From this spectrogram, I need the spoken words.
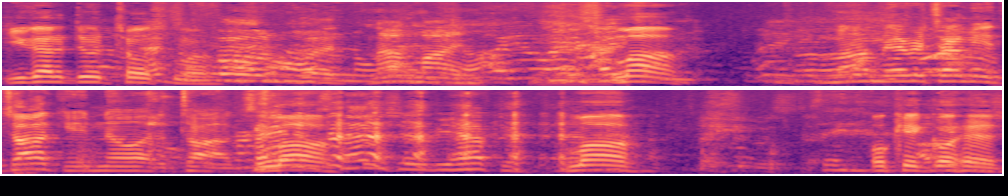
You gotta do a toast, mom. Phone, but not mine. Ma, Mom, every time you talk, you know how to talk. Say it in Ma. Spanish if you have to. Ma. Okay, go ahead.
